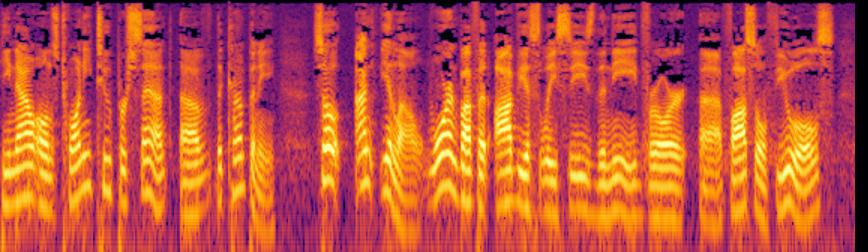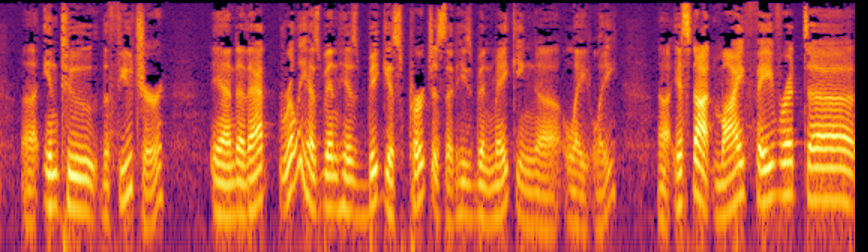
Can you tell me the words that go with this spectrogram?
He now owns 22% of the company. So, I'm, you know, Warren Buffett obviously sees the need for uh, fossil fuels uh, into the future, and uh, that really has been his biggest purchase that he's been making uh, lately. Uh, it's not my favorite uh,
